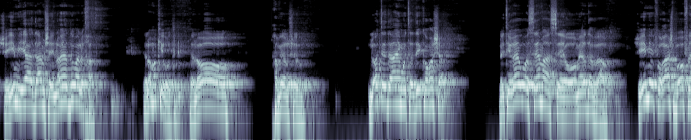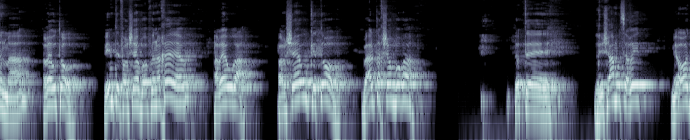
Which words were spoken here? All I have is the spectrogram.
שאם יהיה אדם שאינו ידוע לך, אתה לא מכיר אותו, אתה לא חבר שלו. לא תדע אם הוא צדיק או רשע. ותראה הוא עושה מעשה או אומר דבר, שאם יפורש באופן מה, הרי הוא טוב, ואם תפרשהו באופן אחר, הרי הוא רע. פרשהו כטוב, ואל תחשוב בו רע. זאת uh, דרישה מוסרית מאוד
